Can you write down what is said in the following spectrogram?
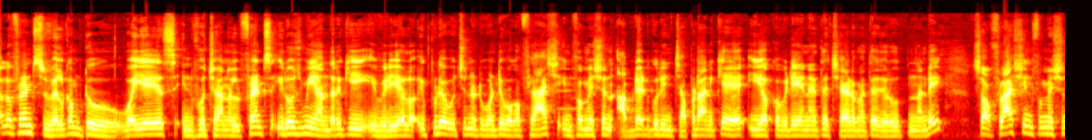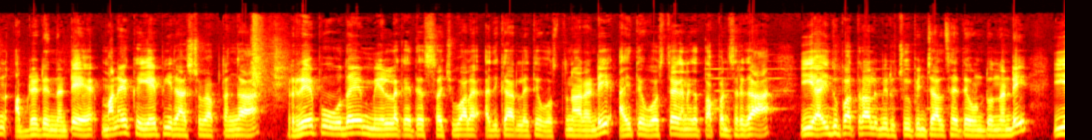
Hello friends welcome to YAS info channel friends ఈరోజు మీ అందరికీ ఈ వీడియోలో ఇప్పుడే వచ్చినటువంటి ఒక ఫ్లాష్ ఇన్ఫర్మేషన్ అప్డేట్ గురించి చెప్పడానికే ఈ యొక్క వీడియోని అయితే చేయడం అయితే జరుగుతుందండి. సో ఆ ఫ్లాష్ ఇన్ఫర్మేషన్ అప్డేట్ ఏంటంటే మన యొక్క ఏపీ రాష్ట్ర వ్యాప్తంగా రేపు ఉదయం మీళ్ళకైతే సచివాలయ అధికారులు అయితే వస్తున్నారండి. అయితే వస్తే కనుక తప్పనిసరిగా ఈ ఐదు పత్రాలు మీరు చూపించాల్సి అయితే ఉంటుందండి. ఈ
